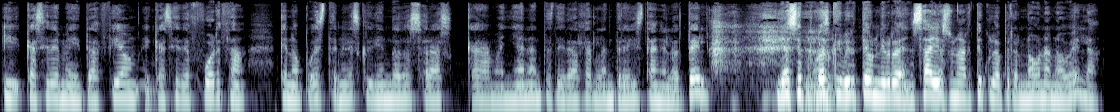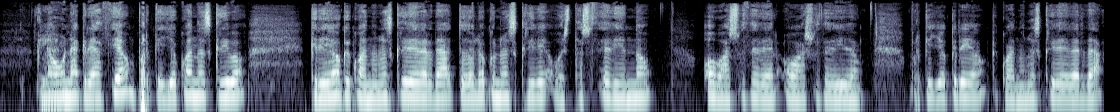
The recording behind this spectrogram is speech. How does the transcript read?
y casi de meditación y casi de fuerza que no puedes tener escribiendo dos horas cada mañana antes de ir a hacer la entrevista en el hotel. Ya se puede escribirte un libro de ensayos, un artículo, pero no una novela, no una creación, porque yo cuando escribo creo que cuando uno escribe de verdad, todo lo que uno escribe o está sucediendo o va a suceder o ha sucedido. Porque yo creo que cuando uno escribe de verdad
